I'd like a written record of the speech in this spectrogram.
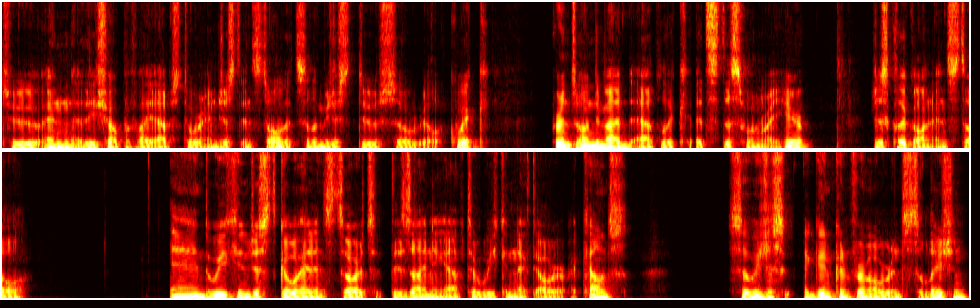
to in the Shopify App Store and just install it. So let me just do so real quick. Print on demand Apliiq, it's this one right here. Just click on install and we can just go ahead and start designing after we connect our accounts. So we just again confirm our installation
